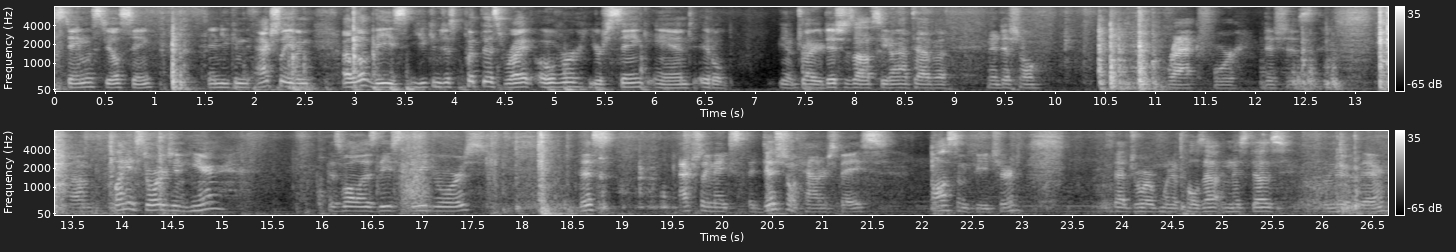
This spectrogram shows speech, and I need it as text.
stainless steel sink. And you can actually even, I love these, you can just put this right over your sink and it'll you know dry your dishes off, so you don't have to have a, an additional rack for dishes. Um, plenty of storage in here, as well as these three drawers. This actually makes additional counter space. Awesome feature. That drawer when it pulls out, and this does remove there.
